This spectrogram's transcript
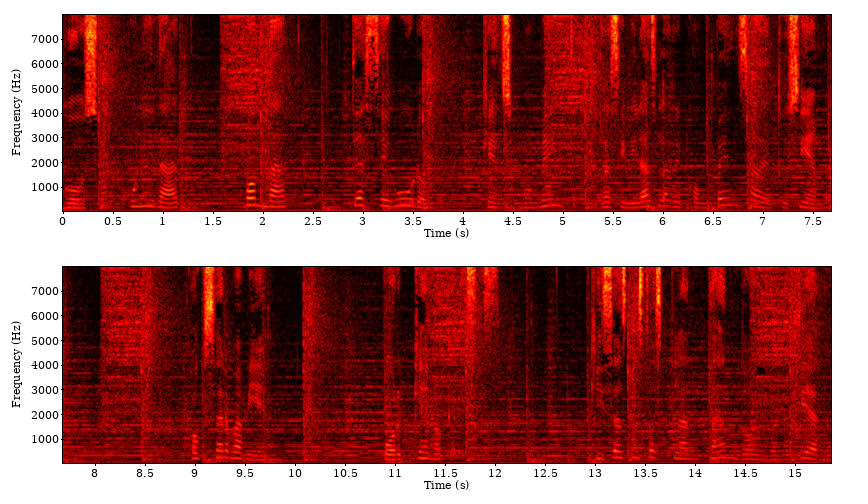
gozo, unidad, bondad, te aseguro que en su momento recibirás la recompensa de tu siembra. Observa bien, ¿por qué no creces? Quizás no estás plantando en buena tierra,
